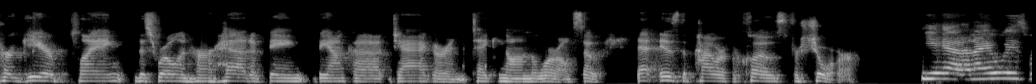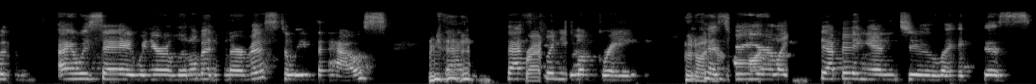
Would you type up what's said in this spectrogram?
her gear playing this role in her head of being Bianca Jagger and taking on the world. So that is the power of clothes for sure. Yeah, and I always would I always say when you're a little bit nervous to leave the house, that, that's right. when you look great. Put because you're, you're like stepping into like this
